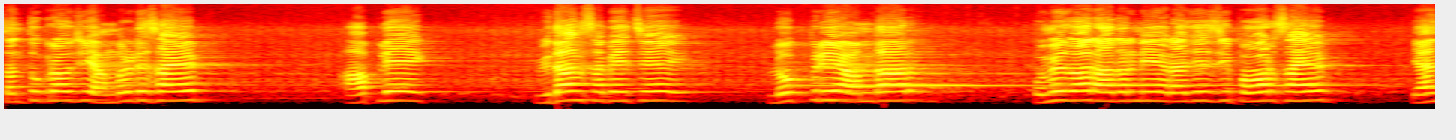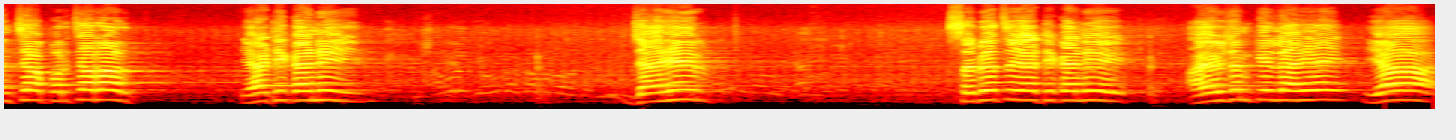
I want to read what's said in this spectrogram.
संतुकरावजी हंबर्डे साहेब आपले विधानसभेचे लोकप्रिय आमदार उमेदवार आदरणीय राजेशजी पवार साहेब यांच्या प्रचारार्थ या ठिकाणी जाहीर सभेचं या ठिकाणी आयोजन केले आहे. या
